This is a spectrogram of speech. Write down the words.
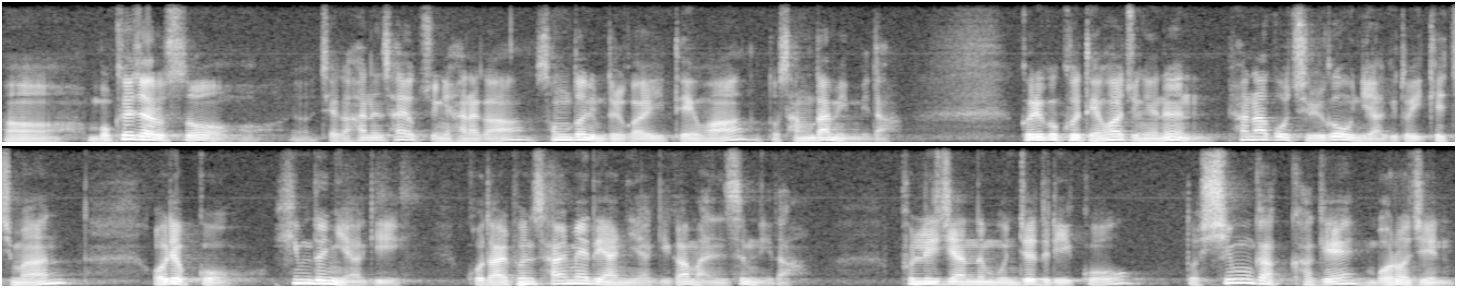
어, 목회자로서 제가 하는 사역 중에 하나가 성도님들과의 대화 또 상담입니다. 그리고 그 대화 중에는 편하고 즐거운 이야기도 있겠지만 어렵고 힘든 이야기, 고달픈 삶에 대한 이야기가 많습니다. 풀리지 않는 문제들이 있고 또 심각하게 멀어진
